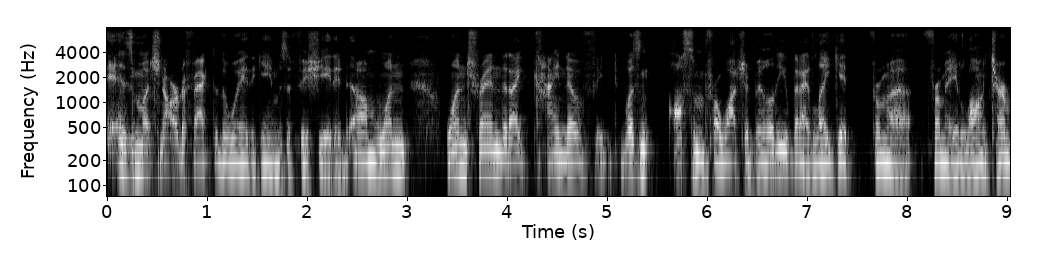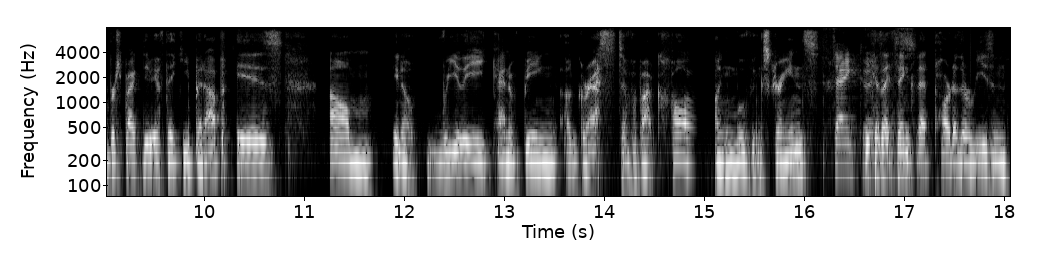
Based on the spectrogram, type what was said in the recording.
as much an artifact of the way the game is officiated. Um, one one trend that I kind of it wasn't awesome for watchability, but I like it from a from a long term perspective. If they keep it up, is um, you know really kind of being aggressive about calling moving screens. Thank goodness. Because I think that part of the reason,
